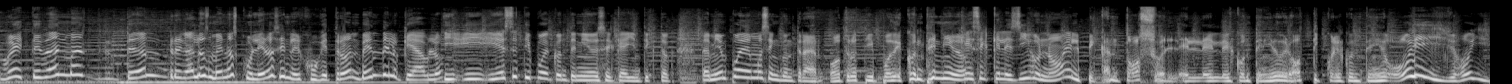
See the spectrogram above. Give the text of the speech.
Güey, te dan más, te dan regalos menos culeros en el juguetrón. ¿Ven de lo que hablo? Y, este tipo de contenido es el que hay en TikTok. También podemos encontrar otro tipo de contenido, que es el que les digo, ¿no? El picantoso, el contenido erótico, el contenido. ¡Uy! ¡Uy!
